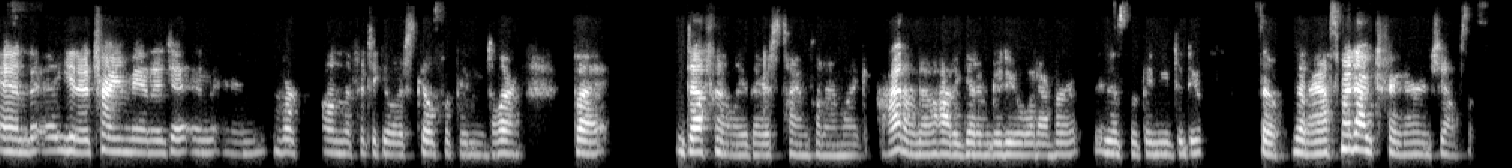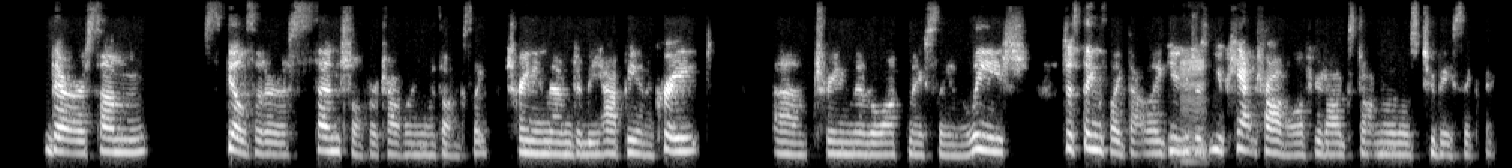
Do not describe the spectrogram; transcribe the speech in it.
and uh, you know try and manage it and, and work on the particular skills that they need to learn. But definitely, there's times when I'm like, I don't know how to get them to do whatever it is that they need to do. So then I ask my dog trainer, and she helps us. There are some skills that are essential for traveling with dogs, like training them to be happy in a crate, um, training them to walk nicely in a leash, just things like that. Like you mm. just you can't travel if your dogs don't know those two basic things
